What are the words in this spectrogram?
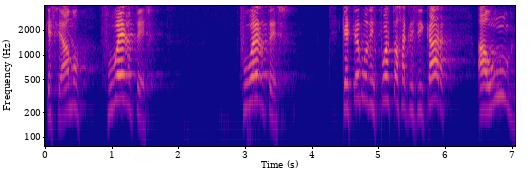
que seamos fuertes, fuertes, que estemos dispuestos a sacrificar aún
